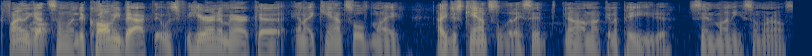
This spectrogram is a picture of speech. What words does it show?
finally Well- got someone to call me back that was here in America, and I canceled my, I just canceled it. I said, "No, I'm not going to pay you to send money somewhere else."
